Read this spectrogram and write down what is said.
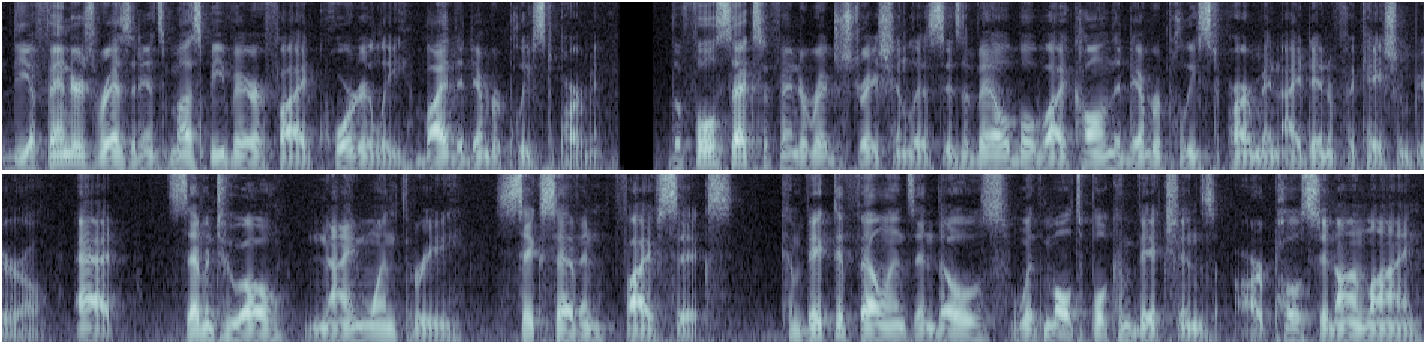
The offender's residence must be verified quarterly by the Denver Police Department. The full sex offender registration list is available by calling the Denver Police Department Identification Bureau at 720-913-6756. Convicted felons and those with multiple convictions are posted online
